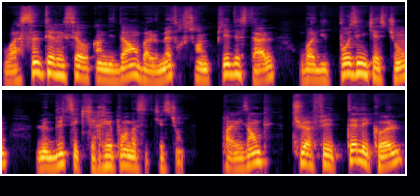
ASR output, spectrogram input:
on va s'intéresser au candidat, on va le mettre sur un piédestal, on va lui poser une question. Le but, c'est qu'il réponde à cette question. Par exemple, tu as fait telle école,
